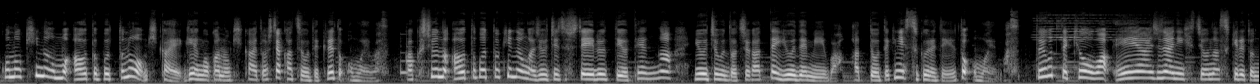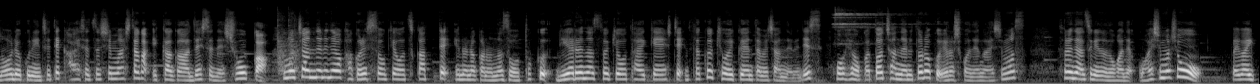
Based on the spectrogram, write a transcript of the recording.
この機能もアウトプットの機会、言語化の機会として活用できると思います。学習のアウトプット機能が充実しているっていう点が YouTube と違ってユーデミーは圧倒的に優れていると思います。ということで今日は AI 時代に必要なスキルと能力について解説しましたがいかがでしたでしょうか？このチャンネルでは確率統計を使って世の中の謎を解くリアル謎解きを体験していただく教育エンタメチャンネルです。高評価とチャンネル登録よろしくお願いします。それでは次の動画でお会いしましょう。バイバイ。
